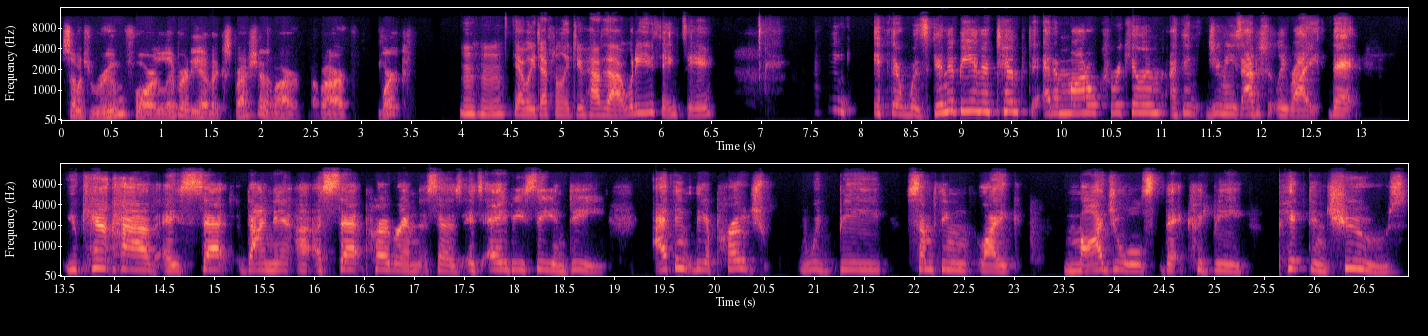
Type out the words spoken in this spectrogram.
so much room for liberty of expression of our of our work. Mm-hmm. Yeah, we definitely do have that. What do you think, Dee? I think if there was going to be an attempt at a model curriculum, I think Jimmy's absolutely right that you can't have a set dynamic a set program that says it's A, B, C, and D. I think the approach would be something like modules that could be picked and choose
